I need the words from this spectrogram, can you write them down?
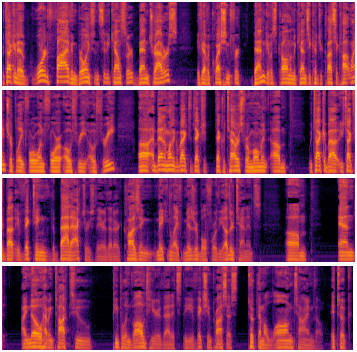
We're talking to Ward 5 in Burlington City Councilor Ben Traverse. If you have a question for Ben, give us a call on the McKenzie Country Classic Hotline, 888 414 0303. Uh, and Ben, I want to go back to Decker, Decker Towers for a moment. Um, we talk about you talked about evicting the bad actors there that are causing making life miserable for the other tenants. Um, and I know, having talked to people involved here, that it's the eviction process took them a long time. Though it took,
